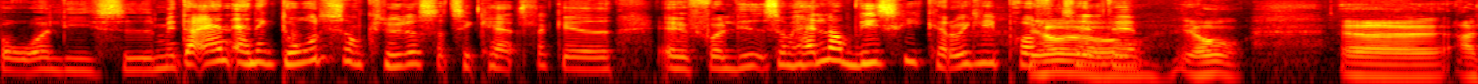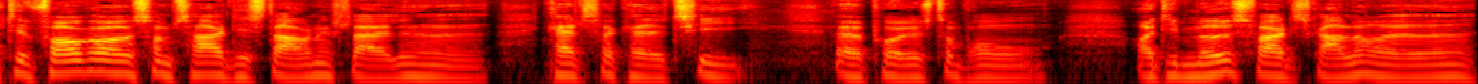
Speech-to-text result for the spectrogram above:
borgerlige side. Men der er en anekdote, som knytter sig til Kanslergade øh, for lid, som handler om whisky. Kan du ikke lige prøve at fortælle jo, den? Jo, Øh, og det foregår som sagt i Stavningslejligheden, Kanslergade 10 øh, på Østerbro. Og de mødes faktisk allerede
